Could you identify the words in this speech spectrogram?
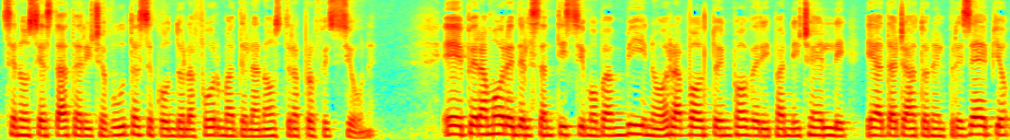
se non sia stata ricevuta secondo la forma della nostra professione. E per amore del Santissimo Bambino, ravvolto in poveri pannicelli e adagiato nel presepio,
